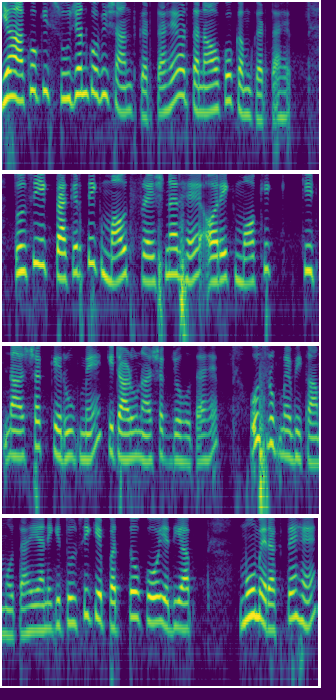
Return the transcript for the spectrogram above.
यह आँखों की सूजन को भी शांत करता है और तनाव को कम करता है। तुलसी एक प्राकृतिक माउथ फ्रेशनर है और एक मौखिक कीटनाशक के रूप में, कीटाणुनाशक जो होता है, उस रूप में भी काम होता है। यानी कि तुलसी के पत्तों को यदि आप मुँह में रखते हैं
